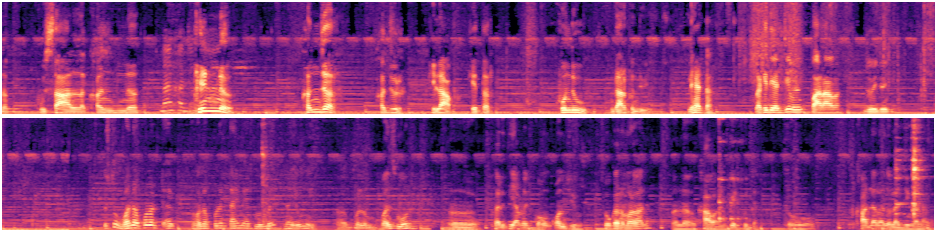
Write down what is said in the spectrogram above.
ન ખુશાલ ન ખંડ ન. ખિન્ન. ખંજર ખજૂર ખિલાફ ખેતર. ખૂંદવું ગાર ખૂંદવી. લેતા લખી દે હજી બધું. પાર આવે જોઈ જોઈ. દોસ્તો one upon one upon time at Mumbai ના, એવું નહીં. મતલબ વન્સ મોર ફરીથી આપણે કોમ કોમ જીવું. છોકરા રમાડવાના અને ખાવાનું, પેટ પૂજા તો ખાડા લાગે તો લાજીંગા લાગે.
